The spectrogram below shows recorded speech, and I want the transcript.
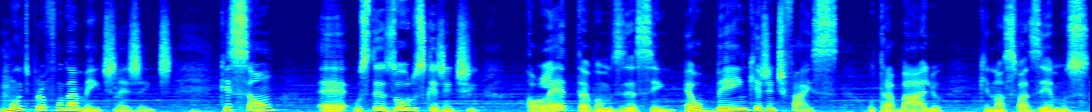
muito profundamente, né, gente? Que são é, os tesouros que a gente coleta, vamos dizer assim, é o bem que a gente faz, o trabalho que nós fazemos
